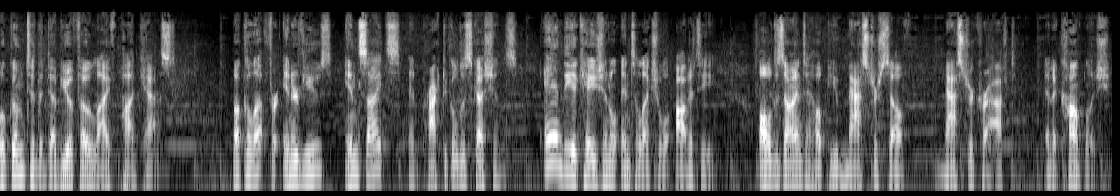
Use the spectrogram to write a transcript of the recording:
Welcome to the WFO Life Podcast. Buckle up for interviews, insights, and practical discussions, and the occasional intellectual oddity, all designed to help you master self, master craft, and accomplish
